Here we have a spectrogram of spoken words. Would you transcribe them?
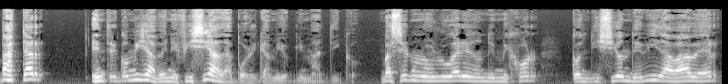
va a estar, entre comillas, beneficiada por el cambio climático. Va a ser uno de los lugares donde mejor condición de vida va a haber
